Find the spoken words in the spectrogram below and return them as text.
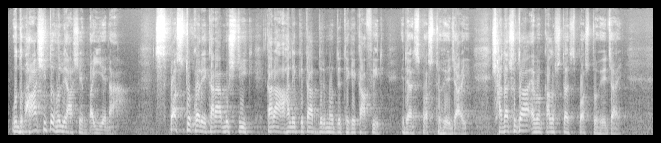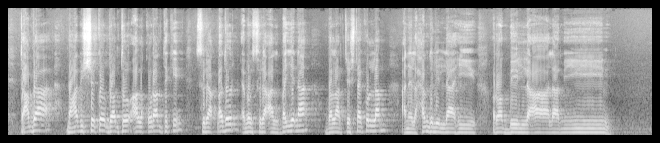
উদ্ভাসিত হলে আসে বাইয়েনা। স্পষ্ট করে কারা মুশরিক, কারা আহলে কিতাবদের মধ্যে থেকে কাফির, এটা স্পষ্ট হয়ে যায়। সাদা সুতা এবং কালো সুতা স্পষ্ট হয়ে যায়। তো আমরা মহাবিশ্বকর গ্রন্থ আল কোরআন থেকে সুরা কদর এবং সুরা আল বাইয়েনা বলার চেষ্টা করলাম। আনিল আলহামদুলিল্লাহি রব্বিল আলামিন।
